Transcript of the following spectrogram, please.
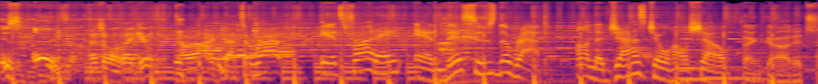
is over. That's all, thank you. All right, that's a wrap. It's Friday, and this is The Wrap on the Jazz Johal Show. Thank God it's.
